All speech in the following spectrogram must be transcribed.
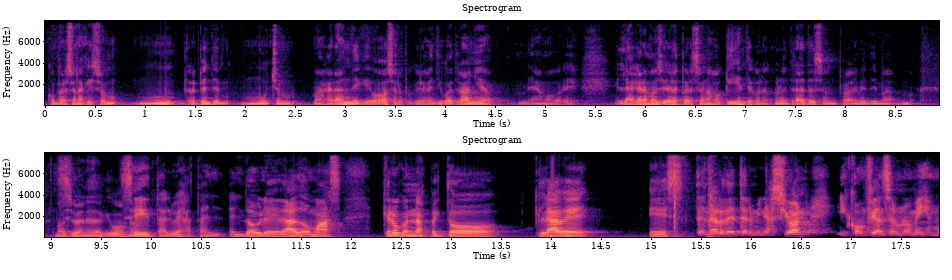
con personas que son de repente mucho más grandes que vos, porque los 24 años, digamos, eh, la gran mayoría de las personas o clientes con los que uno trata son probablemente mayores en edad que vos. ¿no? Sí, tal vez hasta el, doble de edad o más. Creo que un aspecto clave es tener determinación y confianza en uno mismo.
